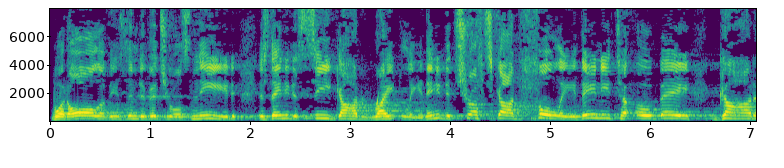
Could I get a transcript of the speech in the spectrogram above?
What all of these individuals need is they need to see God rightly. They need to trust God fully. They need to obey God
